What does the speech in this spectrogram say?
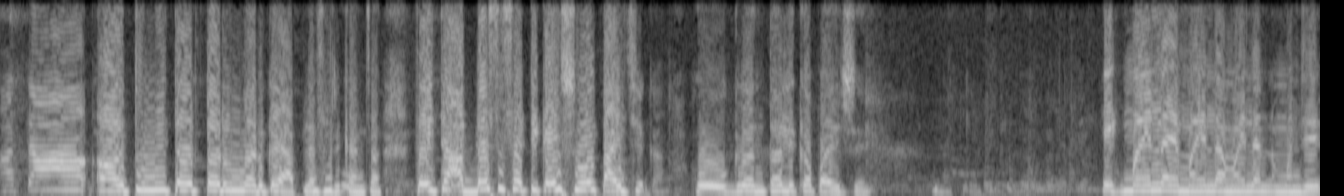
आता अ, तुम्ही तर तरुण वर्ग आहे आपल्यासारख्यांचा. तर इथे अभ्यासासाठी काही सोय पाहिजे का? हो ग्रंथालिका पाहिजे. एक महिला आहे महिला महिला म्हणजे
